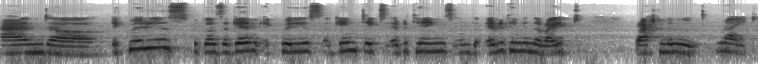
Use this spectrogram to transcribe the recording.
And uh, Aquarius, because again, Aquarius again takes everything in the everything in the right rational. Right,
